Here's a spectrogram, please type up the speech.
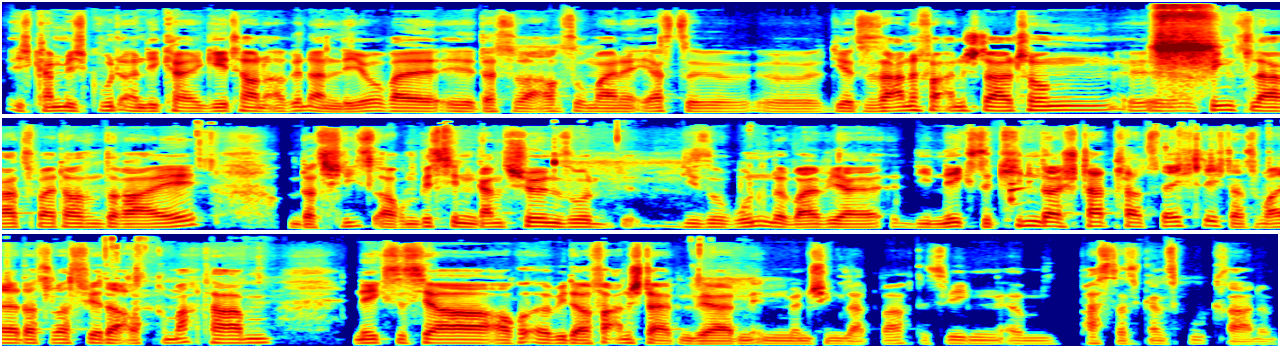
Ich kann mich gut an die KLG Town erinnern, Leo, weil äh, das war auch so meine erste äh, diözesane Veranstaltung, äh, Pfingstlager 2003. Und das schließt auch ein bisschen ganz schön so diese Runde, weil wir die nächste Kinderstadt tatsächlich, das war ja das, was wir da auch gemacht haben, nächstes Jahr auch äh, wieder veranstalten werden in Mönchengladbach. Deswegen ähm, passt das ganz gut gerade.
